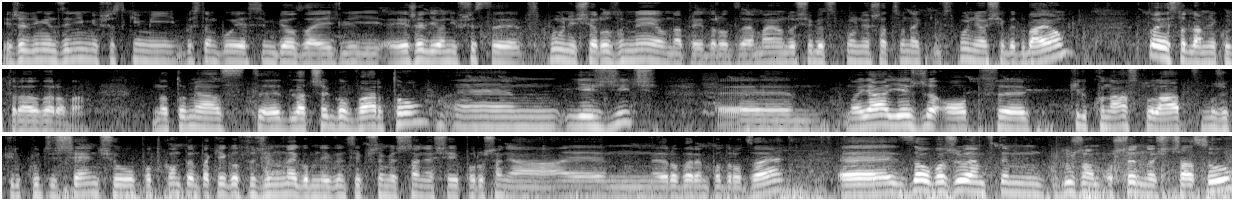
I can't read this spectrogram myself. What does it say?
Jeżeli między nimi wszystkimi występuje symbioza, jeżeli, jeżeli oni wszyscy wspólnie się rozumieją na tej drodze, mają do siebie wspólnie szacunek i wspólnie o siebie dbają, to jest to dla mnie kultura rowerowa. Natomiast e, dlaczego warto jeździć? No ja jeżdżę od e, kilkunastu lat, może kilkudziesięciu, pod kątem takiego codziennego mniej więcej przemieszczania się i poruszania em, rowerem po drodze. E, Zauważyłem w tym dużą oszczędność czasu.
